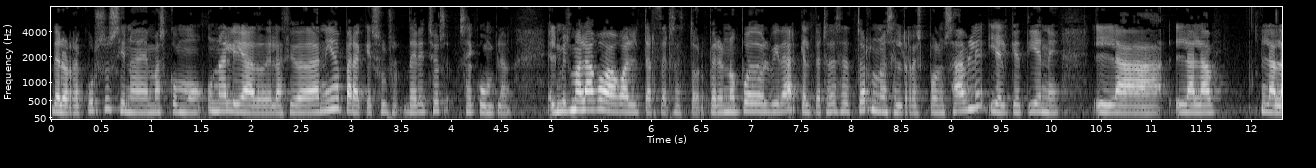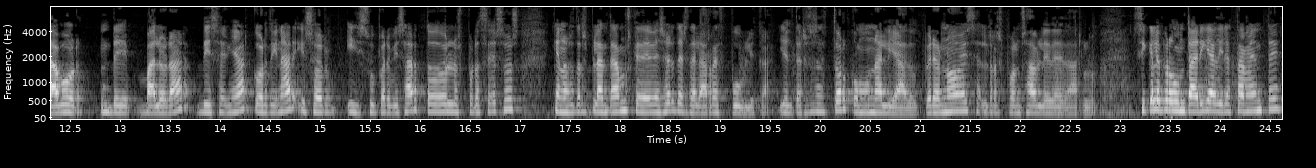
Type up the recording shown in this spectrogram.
de los recursos, sino además como un aliado de la ciudadanía para que sus derechos se cumplan. El mismo halago hago al tercer sector, pero no puedo olvidar que el tercer sector no es el responsable y el que tiene la, la, la, la labor de valorar, diseñar, coordinar y, sor, y, supervisar todos los procesos que nosotros planteamos que debe ser desde la red pública y el tercer sector como un aliado, pero no es el responsable de darlo. Sí que le preguntaría directamente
